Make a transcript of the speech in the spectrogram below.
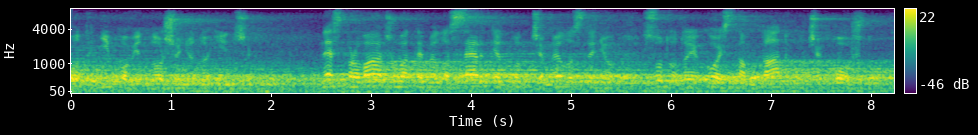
одні по відношенню до інших. Не спроваджувати милосердя тут чи милостиню суто до якогось там датку чи кошту.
